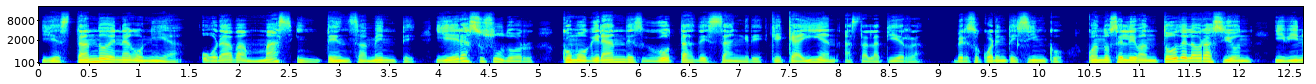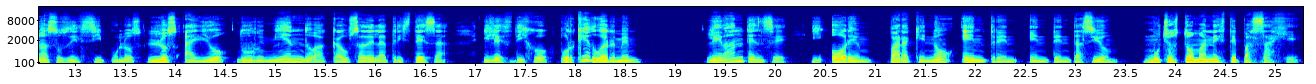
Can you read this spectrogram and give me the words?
y estando en agonía, oraba más intensamente, y era su sudor como grandes gotas de sangre que caían hasta la tierra. Verso 45. Cuando se levantó de la oración y vino a sus discípulos, los halló durmiendo a causa de la tristeza, y les dijo, ¿por qué duermen? Levántense y oren para que no entren en tentación. Muchos toman este pasaje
